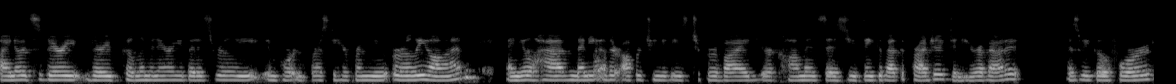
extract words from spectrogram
I know it's very, very preliminary, but it's really important for us to hear from you early on. And you'll have many other opportunities to provide your comments as you think about the project and hear about it as we go forward.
